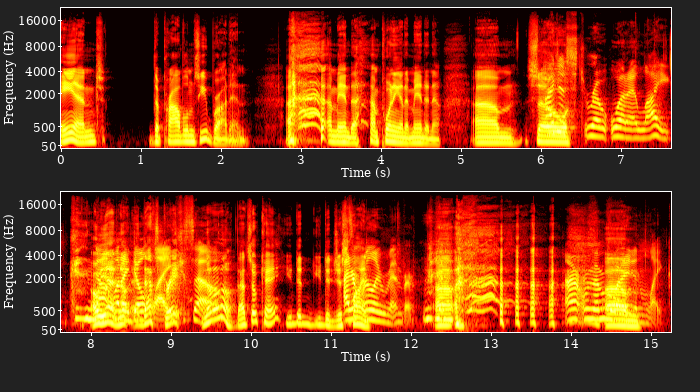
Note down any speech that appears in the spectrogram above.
and the problems you brought in, Amanda. I'm pointing at Amanda now. Um, so I just wrote what I like, oh not yeah, what no, I don't that's like. great. So No, no, no, that's okay. You did you did just I don't fine. really remember. Uh, I don't remember what um, I didn't like.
